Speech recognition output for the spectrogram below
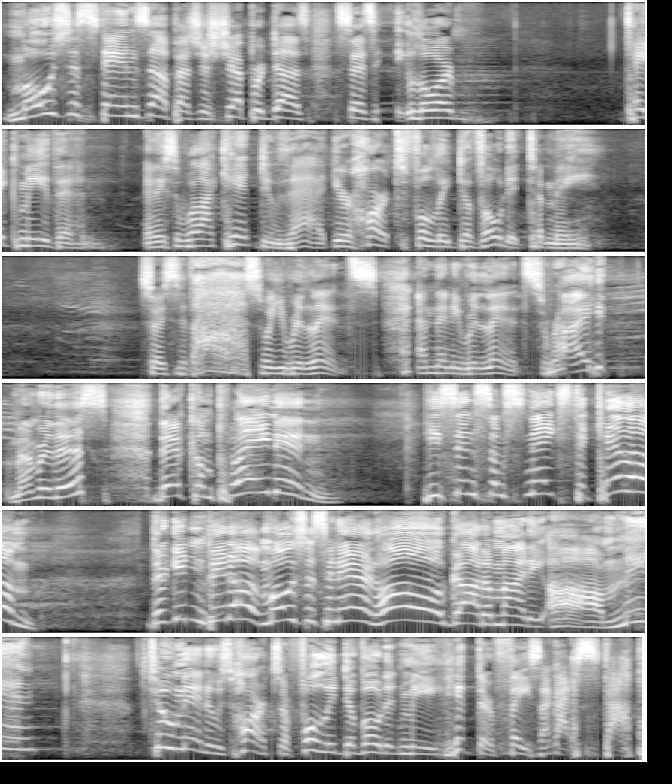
Moses stands up as a shepherd does, says, Lord, Take me then. And he said, Well, I can't do that. Your heart's fully devoted to me. So he said, Ah, so he relents. And then he relents, right? Remember this? They're complaining. He sends some snakes to kill them. They're getting bit up. Moses and Aaron, oh, God Almighty. Oh, man. Two men whose hearts are fully devoted to me hit their face. I got to stop.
